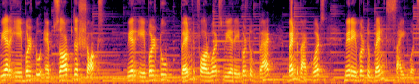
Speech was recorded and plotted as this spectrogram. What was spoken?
we are able to absorb the shocks we are able to bend forwards we are able to back bend backwards we are able to bend sidewards.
